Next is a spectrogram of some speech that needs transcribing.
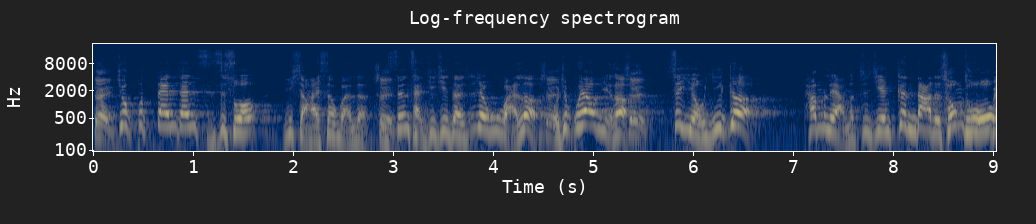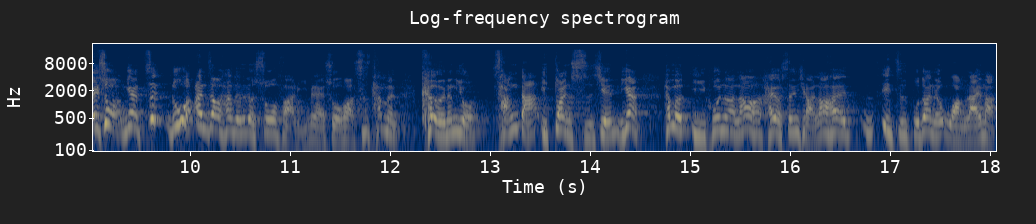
对，就不单单只是说你小孩生完了，是你生产机器的任务完了，我就不要你了，是，是有一个他们两个之间更大的冲突。没错，你看这如果按照他的这个说法里面来说的话，是他们可能有长达一段时间，你看他们已婚了，然后还有生小孩，然后还一直不断的往来嘛。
